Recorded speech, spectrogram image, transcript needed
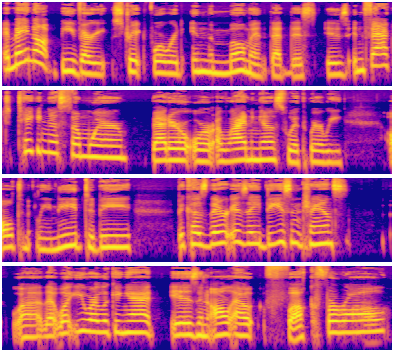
It may not be very straightforward in the moment that this is, in fact, taking us somewhere better or aligning us with where we ultimately need to be, because there is a decent chance uh, that what you are looking at is an all out fuck for all.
